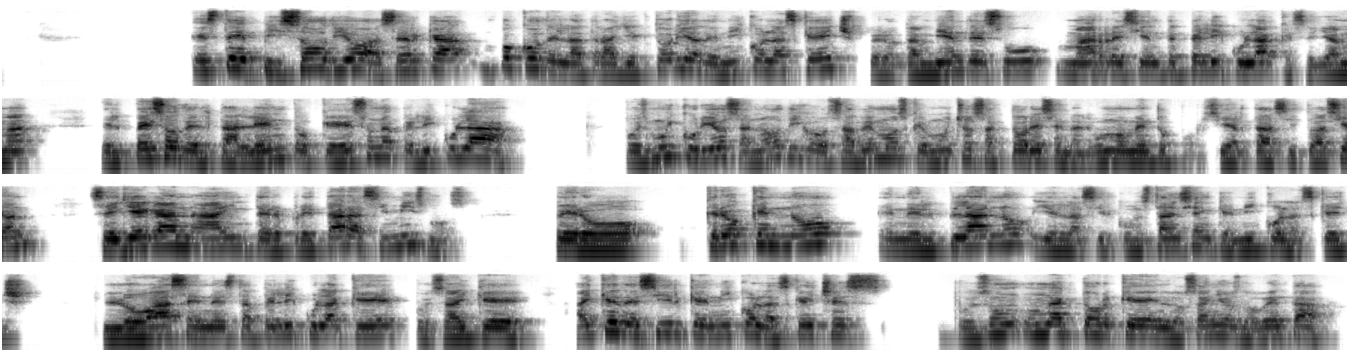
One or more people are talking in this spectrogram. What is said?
este episodio acerca un poco de la trayectoria de Nicolas Cage, pero también de su más reciente película que se llama El peso del talento, que es una película pues muy curiosa, ¿no? Digo, sabemos que muchos actores en algún momento por cierta situación se llegan a interpretar a sí mismos, pero creo que no en el plano y en la circunstancia en que Nicolas Cage lo hace en esta película que pues hay que hay que decir que Nicolas Cage es pues un, un actor que en los años 90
